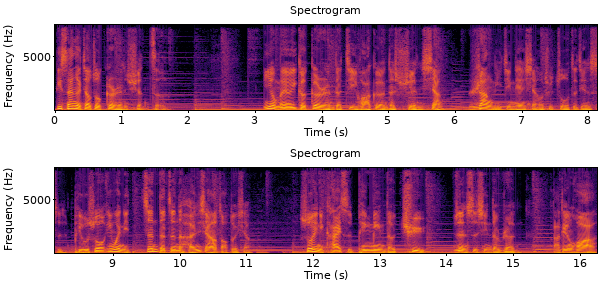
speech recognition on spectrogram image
第三个叫做个人选择。你有没有一个个人的计划、个人的选项？让你今天想要去做这件事，比如说，因为你真的真的很想要找对象，所以你开始拼命的去认识新的人，打电话，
